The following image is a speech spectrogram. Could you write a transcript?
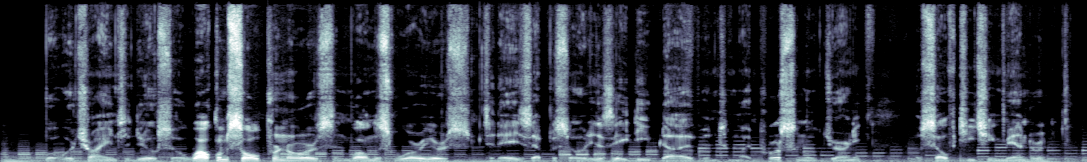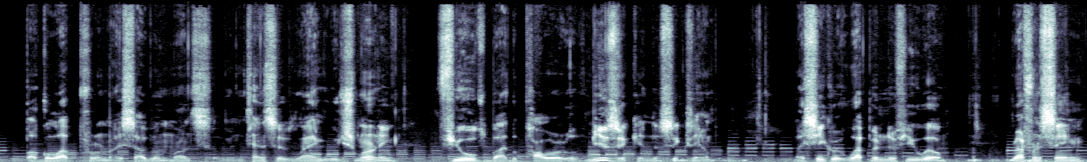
what we're trying to do. So, welcome, soulpreneurs and wellness warriors. Today's episode is a deep dive into my personal journey of self teaching Mandarin Buckle up for my seven months of intensive language learning, fueled by the power of music in this example. My secret weapon, if you will, referencing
